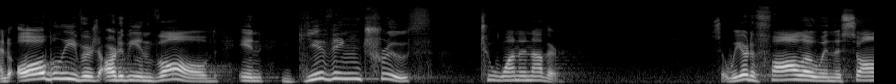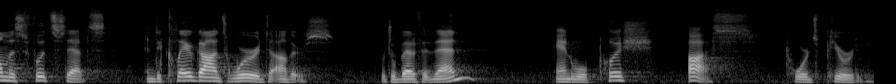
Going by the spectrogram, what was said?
And all believers are to be involved in giving truth to one another. So we are to follow in the psalmist's footsteps and declare God's word to others, which will benefit them and will push us towards purity.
